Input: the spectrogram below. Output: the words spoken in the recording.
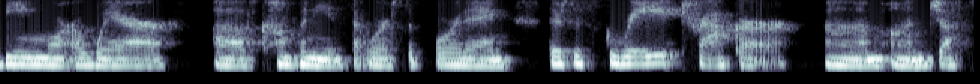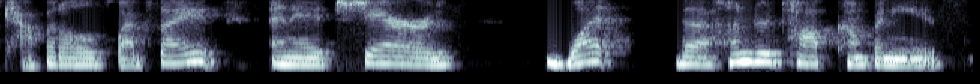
being more aware of companies that we're supporting. There's this great tracker um, on Just Capital's website, and it shares what the 100 top companies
